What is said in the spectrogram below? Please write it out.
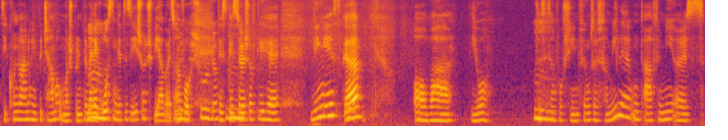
sie kann da auch noch in Pyjama umspielen. Bei meinen mhm. Großen geht das eh schon schwer, weil es einfach Schule. das mhm. gesellschaftliche Ding ist. Gell? Ja. Aber ja, das mhm. ist einfach schön für uns als Familie und auch für mich als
